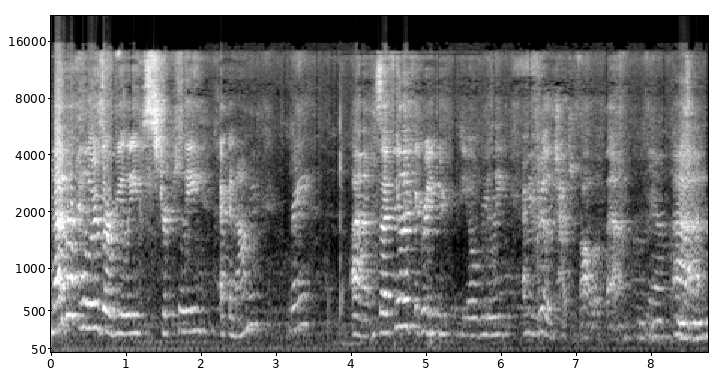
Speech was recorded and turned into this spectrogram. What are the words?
none of our pillars are really strictly economic, right? Um, so I feel like the Green New Deal really, I mean, really touches all of them. Yeah. Um,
